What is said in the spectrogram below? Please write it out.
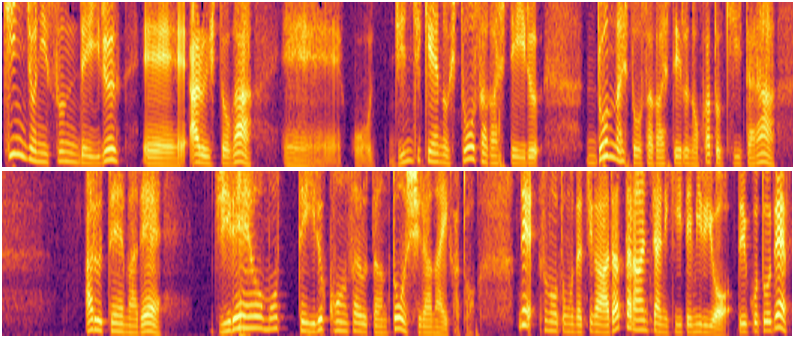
近所に住んでいる、えー、ある人が、えー、こう、人事系の人を探している。どんな人を探しているのかと聞いたら、あるテーマで事例を持っているコンサルタントを知らないかと。で、そのお友達が、あだったらあんちゃんに聞いてみるよ。ということで、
